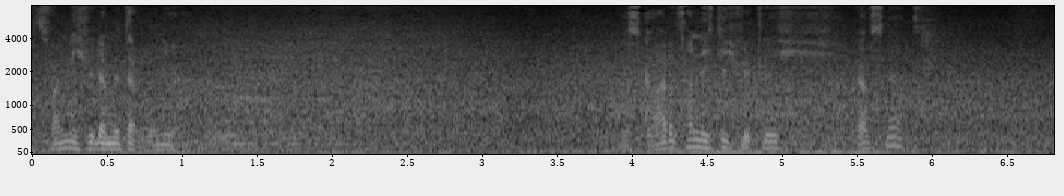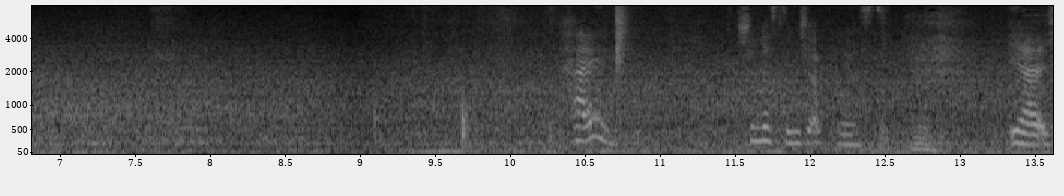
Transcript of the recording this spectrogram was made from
Jetzt fang nicht wieder mit der Uni an. Bis gerade fand ich dich wirklich ganz nett. Hi. Schön, dass du mich abholst. Ja, ich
